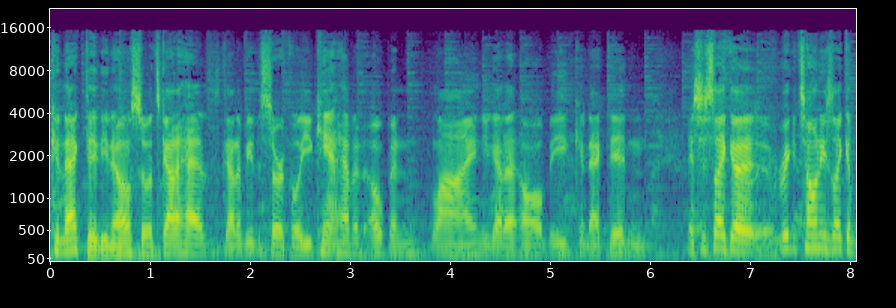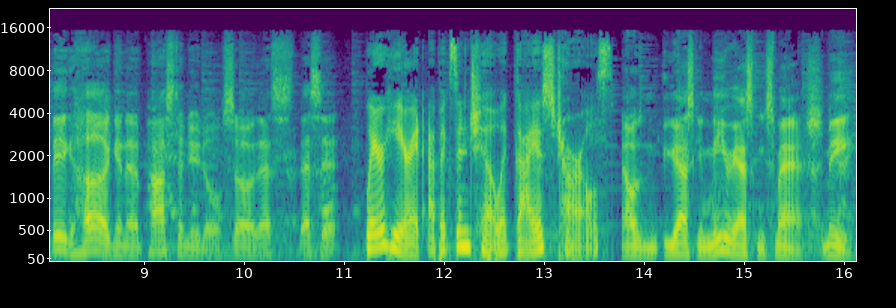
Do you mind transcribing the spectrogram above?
connected, you know. So it's gotta have, it's gotta be the circle. You can't have an open line. You gotta all be connected, and it's just like a rigatoni's like a big hug and a pasta noodle. So that's that's it. We're here at Epix and Chill with Gaius Charles. Now, you asking me or you asking Smash? Me.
